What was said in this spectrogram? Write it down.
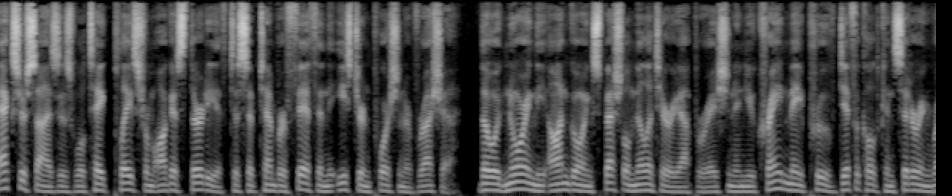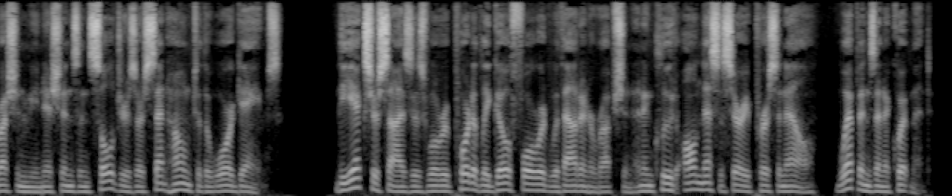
exercises will take place from August 30 to September 5 in the eastern portion of Russia, though ignoring the ongoing special military operation in Ukraine may prove difficult considering Russian munitions and soldiers are sent home to the war games. The exercises will reportedly go forward without interruption and include all necessary personnel, weapons, and equipment.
